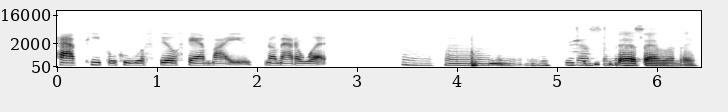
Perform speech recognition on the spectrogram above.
have people who will still stand by you no matter what. Mm-hmm. That's Beverly.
